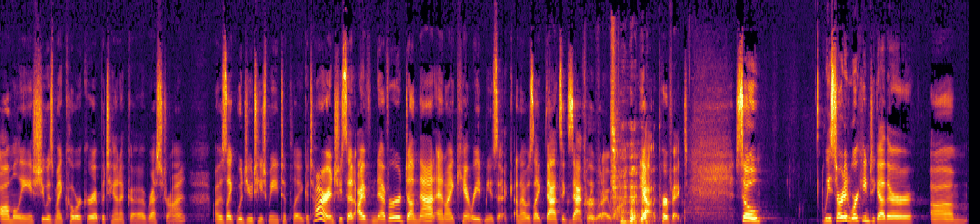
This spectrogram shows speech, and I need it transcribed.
Amelie, she was my coworker at Botanica restaurant. I was like, Would you teach me to play guitar? And she said, I've never done that and I can't read music. And I was like, That's exactly perfect. what I want. yeah, perfect. So we started working together um,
